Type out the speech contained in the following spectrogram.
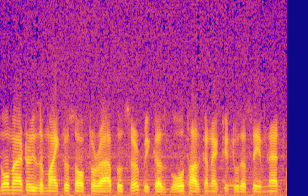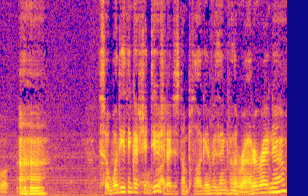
No matter is a Microsoft or Apple, sir, because both are connected to the same network. Uh huh. So what do you think I should do? Should I just unplug everything from the router right now?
